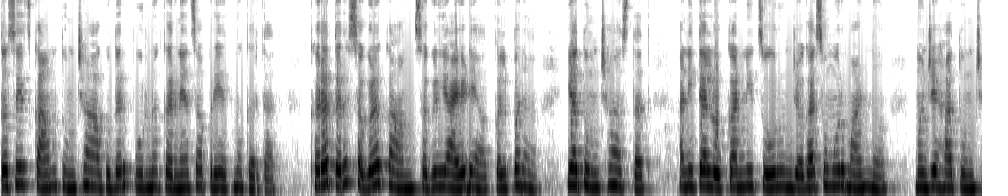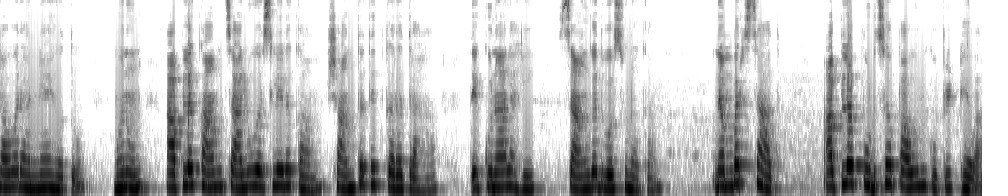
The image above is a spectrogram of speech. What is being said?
तसेच काम तुमच्या अगोदर पूर्ण करण्याचा प्रयत्न करतात. खरं तर सगळं काम सगळी आयडिया कल्पना या तुमच्या असतात आणि त्या लोकांनी चोरून जगासमोर मांडणं म्हणजे हा तुमच्यावर अन्याय होतो. म्हणून आपलं काम चालू असलेलं काम शांततेत करत राहा. ते कुणालाही सांगत बसू नका. नंबर सात. आपलं पुढचं पाऊल गुपित ठेवा.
